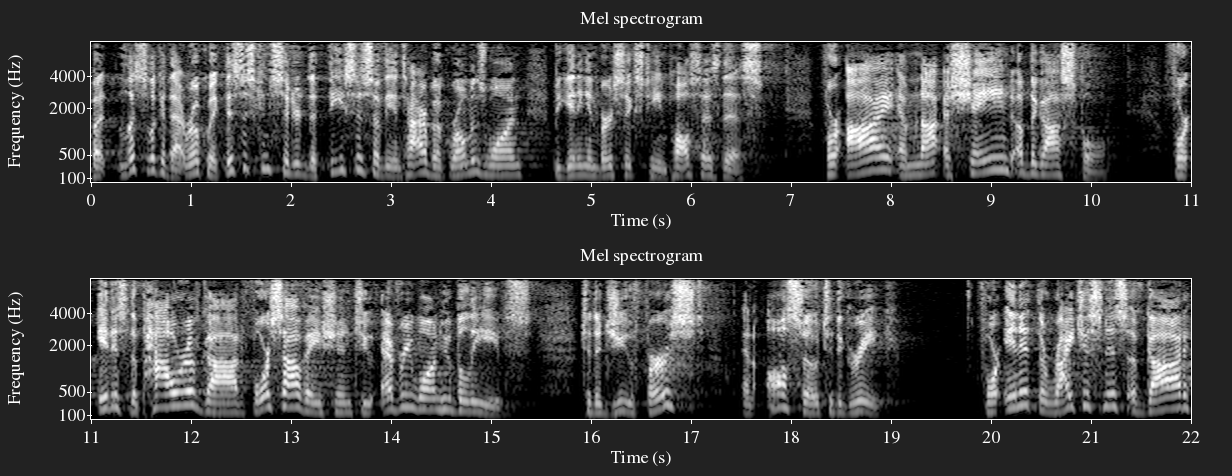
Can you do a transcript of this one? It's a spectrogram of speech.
But let's look at that real quick. This is considered the thesis of the entire book, Romans 1, beginning in verse 16. Paul says this For I am not ashamed of the gospel, for it is the power of God for salvation to everyone who believes, to the Jew first, and also to the Greek. For in it the righteousness of God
